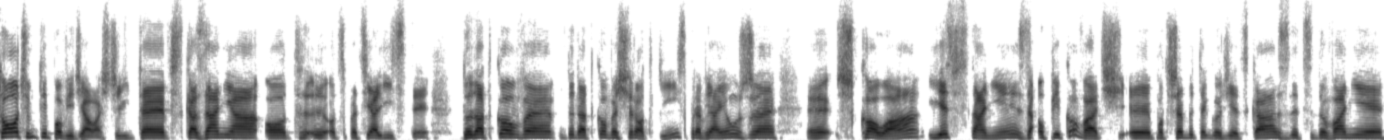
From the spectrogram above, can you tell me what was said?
to, o czym ty powiedziałaś, czyli te wskazania od, y, od specjalisty, dodatkowe, dodatkowe środki sprawiają, że e, szkoła jest w stanie zaopiekować e, potrzeby tego dziecka zdecydowanie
